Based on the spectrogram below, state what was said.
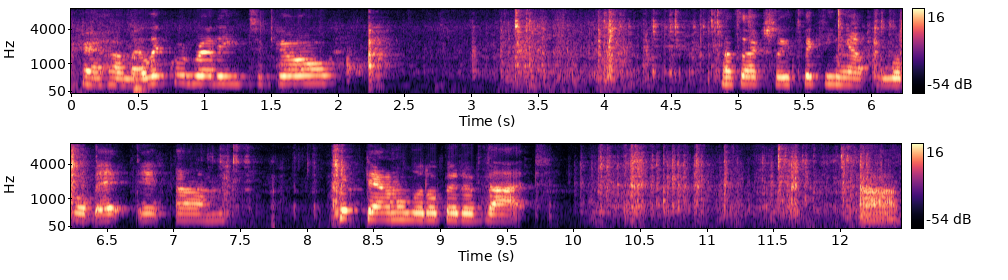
Okay, I have my liquid ready to go. That's actually thickening up a little bit. It um, took down a little bit of that uh,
